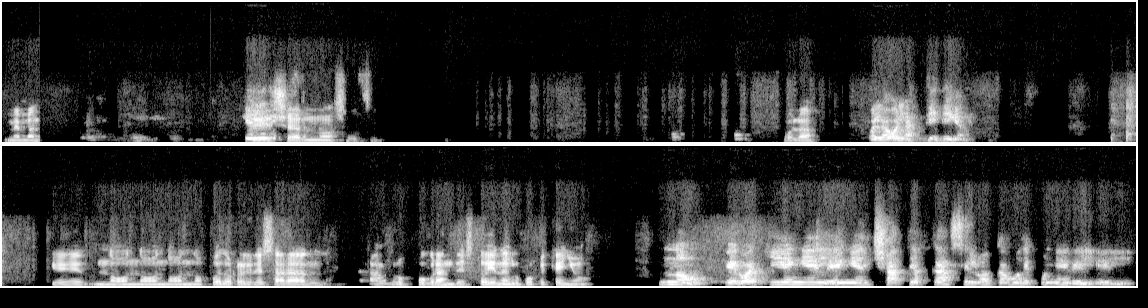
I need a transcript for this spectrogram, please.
Me man- ¿Qué le Teacher, no sé si. Hola. Hola, hola, sí, dígame. Que no, no, no, no puedo regresar al, al grupo grande. Estoy en el grupo pequeño. No, pero aquí en el, en el chat de acá se lo acabo de poner el, el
